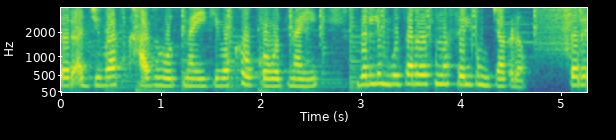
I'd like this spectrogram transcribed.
तर अजिबात खाज होत नाही किंवा खवखवत नाही. जर लिंबूचा रस नसेल तुमच्याकडं तर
